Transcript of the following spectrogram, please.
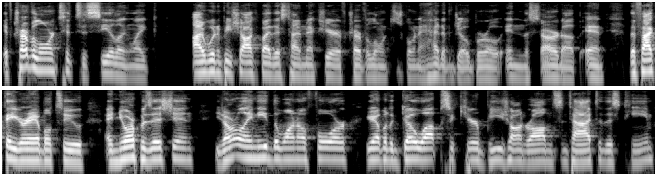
if Trevor Lawrence hits his ceiling, like I wouldn't be shocked by this time next year if Trevor Lawrence is going ahead of Joe Burrow in the startup. And the fact that you're able to, in your position, you don't really need the 104. You're able to go up, secure Bijan Robinson to add to this team.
